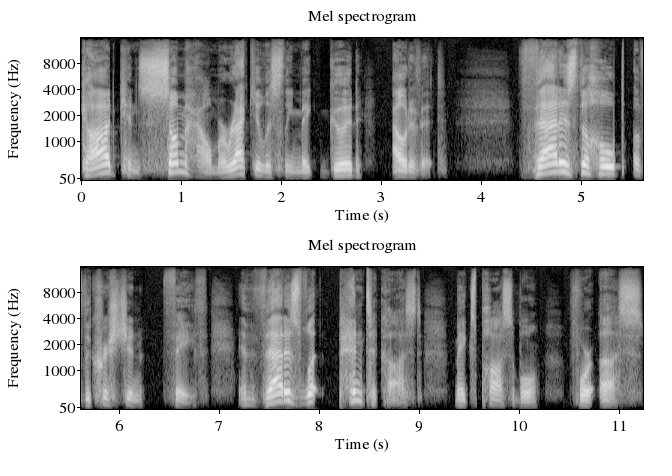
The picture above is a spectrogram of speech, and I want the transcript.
god can somehow miraculously make good out of it. That is the hope of the christian faith. And that is what Pentecost makes possible for us.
